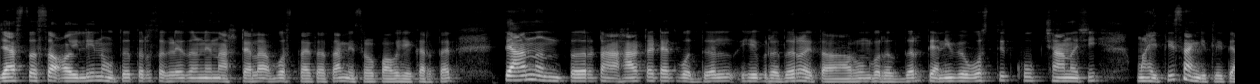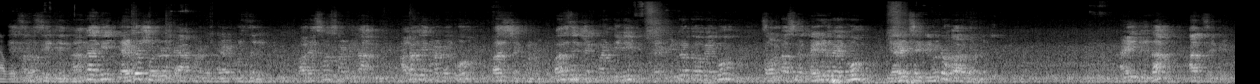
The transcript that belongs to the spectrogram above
जास्त असं ऑइली नव्हतं तर सगळेजण नाश्त्याला बसतायत आता मिसळपाव हे करतात त्यानंतर टा हार्ट अटॅकबद्दल हे ब्रदर आहेत अरुण ब्रदर त्यांनी व्यवस्थित खूप छान अशी माहिती सांगितली त्याबद्दल ಹಾಗಾಗಿ ಎರಡು ಶೋಲ್ಡರ್ ಟ್ಯಾಪ್ ಎರಡು ಸರಿ ಅವ್ರು ರೆಸ್ಪಾನ್ಸ್ ಮಾಡಿಲ್ಲ ಅವಾಗ ಏನು ಮಾಡಬೇಕು ಪಲ್ಸ್ ಚೆಕ್ ಮಾಡಬೇಕು ಪಲ್ಸ್ ಚೆಕ್ ಮಾಡ್ತೀವಿ ಎರಡು ಫಿಂಗರ್ ತಗೋಬೇಕು ಸೌಂಡ್ ಬಾಕ್ಸ್ನ ಕೈ ಎರಡು ಸೆಂಟಿಮೀಟರ್ ಹೊರ ಬರಬೇಕು. ಐದರಿಂದ ಹತ್ತು ಸೆಕೆಂಡ್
